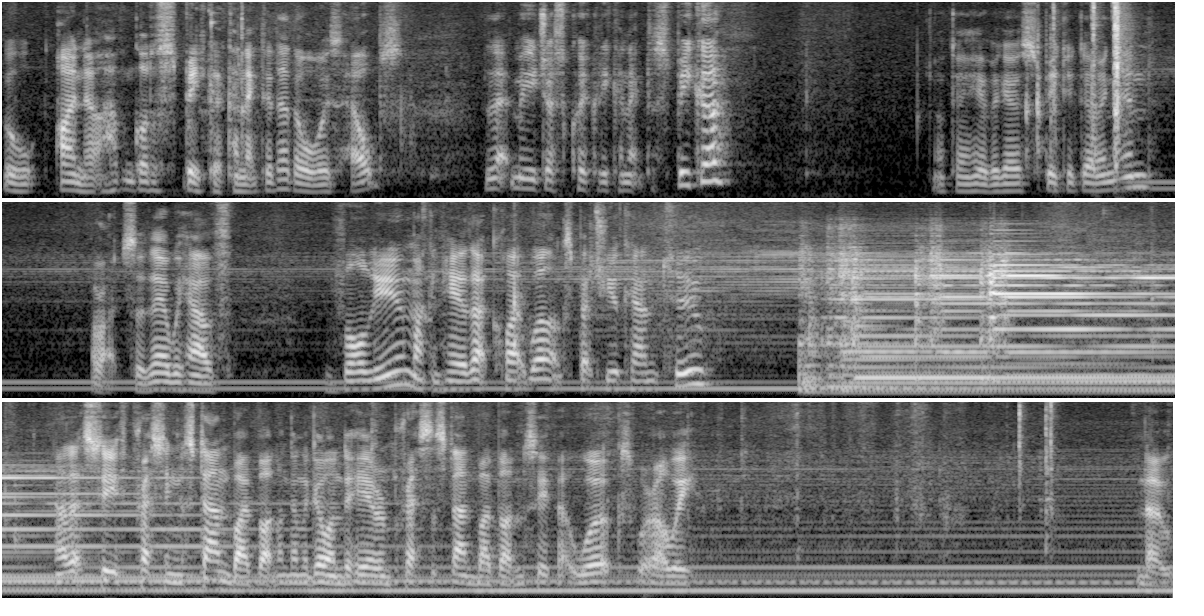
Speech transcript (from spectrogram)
Oh, I know, I haven't got a speaker connected. That always helps. Let me just quickly connect a speaker. Okay, here we go. Speaker going in. Alright, so there we have volume. I can hear that quite well. I expect you can too. Now let's see if pressing the standby button, I'm going to go under here and press the standby button, see if that works. Where are we? No.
